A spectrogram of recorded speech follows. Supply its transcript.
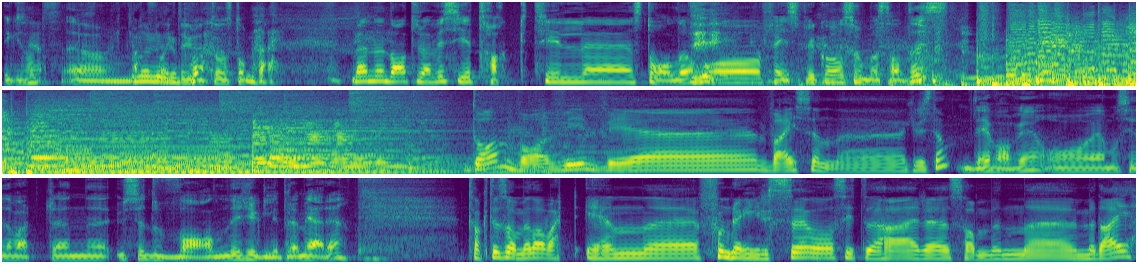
Ikke sant? Ja, ikke noe å lure på. Men da tror jeg vi sier takk til Ståle og Facebook og SoMe-status. Da var vi ved veis ende, Christian. Det var vi, og jeg må si det har vært en usedvanlig hyggelig premiere. Takk det samme. Det har vært en eh, fornøyelse å sitte her eh, sammen eh, med deg.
